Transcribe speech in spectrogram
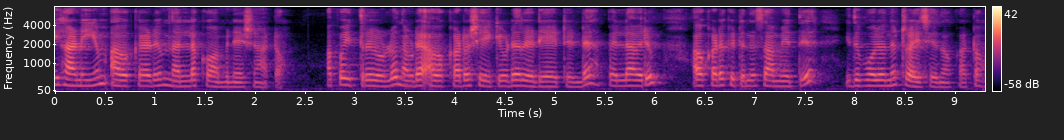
ഈ ഹണിയും അവക്കാടയും നല്ല കോമ്പിനേഷൻ ആട്ടോ അപ്പോൾ ഇത്രയേ ഉള്ളൂ. നമ്മുടെ അവക്കാഡോ ഷേക്ക് ഇവിടെ റെഡി ആയിട്ടുണ്ട്. അപ്പോൾ എല്ലാവരും അവക്കാഡോ കിട്ടുന്ന സമയത്ത് ഇതുപോലെ ഒന്ന് ട്രൈ ചെയ്ത് നോക്കാം കേട്ടോ.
